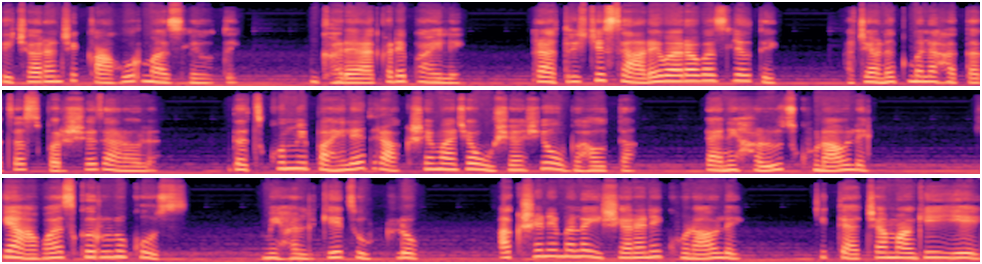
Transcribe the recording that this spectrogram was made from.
विचारांचे काहूर माजले होते. घड्याळाकडे पाहिले. रात्रीचे साडेबारा वाजले होते. अचानक मला हाताचा स्पर्श जाणवला. दचकून मी पाहिले तर अक्षय माझ्या उशाशी उभा होता. त्याने हळूच खुणावले. की आवाज करू नकोस. मी हलकेच उठलो. अक्षयने मला इशाऱ्याने खुणावले. की त्याच्यामागे ये.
